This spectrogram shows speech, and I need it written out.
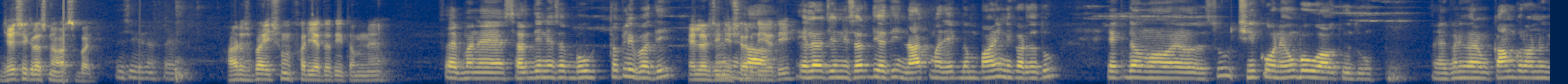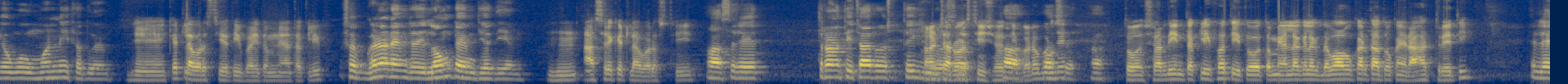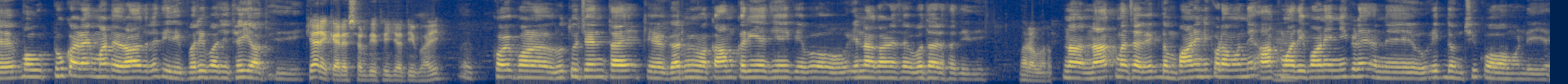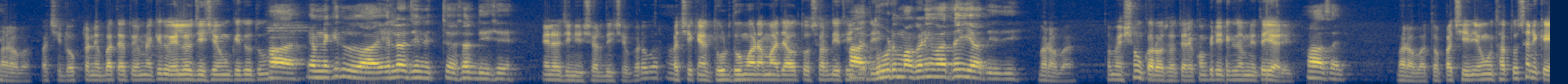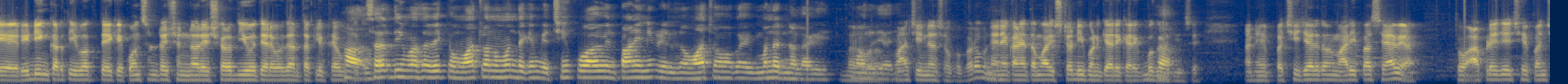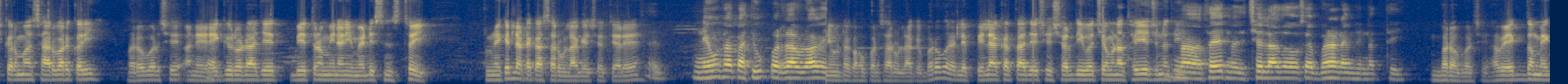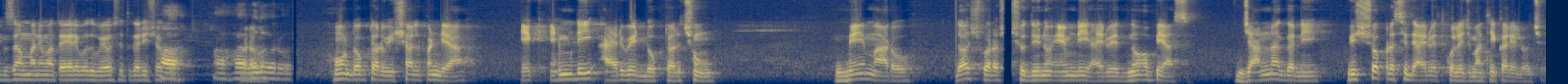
જય શ્રી કૃષ્ણ હર્ષભાઈ. જય શ્રી કૃષ્ણ સાહેબ. હર્ષભાઈ શું ફરિયાદ હતી તમને? સાહેબ મને શરદીની સાહેબ બહુ તકલીફ હતી. એલર્જીની શરદી હતી? એલર્જીની શરદી હતી નાકમાંથી એકદમ પાણી નીકળતું હતું. એકદમ શું છીંકો ને એવું બહુ આવતું હતું. અને ઘણી વાર કામ કરવાનું કે એવું બહુ મન નહીં થતું એમ. ને કેટલા વર્ષથી હતી ભાઈ તમને આ તકલીફ? સાહેબ ઘણા ટાઈમથી હતી લોંગ ટાઈમથી હતી એમ. આશરે કેટલા વર્ષથી? આશરે ત્રણથી ચાર વર્ષ થઈ ત્રણ ચાર વર્ષથી છે હા, બરોબર છે? તો શરદીની તકલીફ હતી તો તમે અલગ અલગ દવાઓ કરતા તો કઈ રાહત રહેતી? એટલે બહુ ટૂંકા ટાઈમ માટે રાહત રહેતી હતી ફરી પાછી થઈ આવતી હતી. ક્યારે ક્યારે શરદી થઈ જતી ભાઈ? કોઈ પણ ઋતુ ચેન્જ થાય કે ગરમીમાં કામ કરીએ છીએ કે એના કારણે સાહેબ વધારે થતી હતી. બરાબર. ના નાકમાં સાહેબ એકદમ પાણી નીકળવા માંડે આંખમાંથી પાણી નીકળે અને એકદમ છીકો આવવા માંડી જાય. બરાબર. પછી ડોક્ટરને બતાવ્યું તો એમણે કીધું એલર્જી છે એવું કીધું તું? હા એમને કીધું આ એલર્જીની શરદી છે. એલર્જીની શરદી છે બરાબર? પછી ક્યાંય ધૂળ ધુમાડામાં જાવ તો શરદી થઈ હા જતી? ધૂળમાં ઘણી વાર થઈ જતી હતી. બરાબર. તમે શું કરો છો અત્યારે? કોમ્પિટિટિવ એક્ઝામની તૈયારી? હા સાહેબ. બરાબર. તો પછી એવું થતું છે ને કે રીડિંગ કરતી વખતે કે કોન્સન્ટ્રેશન ન રહે શરદી હોય ત્યારે વધારે તકલીફ થાય એવું હા થતું? શરદીમાં સાહેબ એકદમ વાંચવાનું મન થાય. કેમ કે છીંકો આવે ને પાણી નીકળે એટલે વાંચવામાં કઈ મન જ ન લાગે બરાબર. વાંચી ન શકો બરાબર? ને એને કારણે તમારી સ્ટડી પણ ક્યારેક ક્યારેક બગડતી હશે. અને પછી જ્યારે તમે મારી પાસે આવ્યા તો આપણે જે છે પંચકર્મ સારવાર કરી. બરાબર છે? અને રેગ્યુલર આજે બે ત્રણ મહિનાની મેડિસિન્સ થઈ તમને કેટલા ટકા સારું લાગે છે અત્યારે? નેવું ટકાથી ઉપર સારું લાગે. નેવું ટકા ઉપર સારું લાગે બરાબર? એટલે પહેલા કરતા જે છે શરદી વચ્ચે હમણાં થઈ જ નથી? ના થઈ જ નથી. છેલ્લા તો સાહેબ ઘણા ટાઈમથી નથી થઈ. બરાબર છે. હવે એકદમ એક્ઝામ અને એમાં તૈયારી બધું વ્યવસ્થિત કરી શકો? બરોબર. હું ડૉક્ટર વિશાલ પંડ્યા એક એમડી આયુર્વેદ ડૉક્ટર છું. મેં મારો દસ વર્ષ સુધીનો એમડી આયુર્વેદનો અભ્યાસ જામનગરની વિશ્વ પ્રસિદ્ધ આયુર્વેદ કોલેજમાંથી કરેલો છે.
